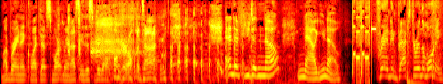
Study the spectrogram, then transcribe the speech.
My brain ain't quite that smart, man. I see this big old honker all the time. And if you didn't know, now you know. Brandon Baxter in the morning.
